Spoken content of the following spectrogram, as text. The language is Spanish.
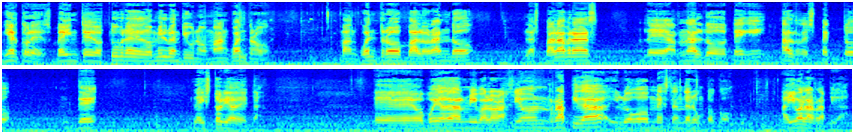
Miércoles 20 de octubre de 2021. Me encuentro, me encuentro valorando las palabras de Arnaldo Tegui al respecto de la historia de ETA. Eh, os voy a dar mi valoración rápida y luego me extenderé un poco. Ahí va la rápida.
